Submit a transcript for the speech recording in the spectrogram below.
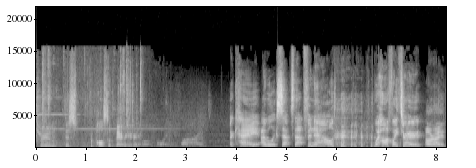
through this repulsive barrier. Okay, I will accept that for now. We're halfway through. All right.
